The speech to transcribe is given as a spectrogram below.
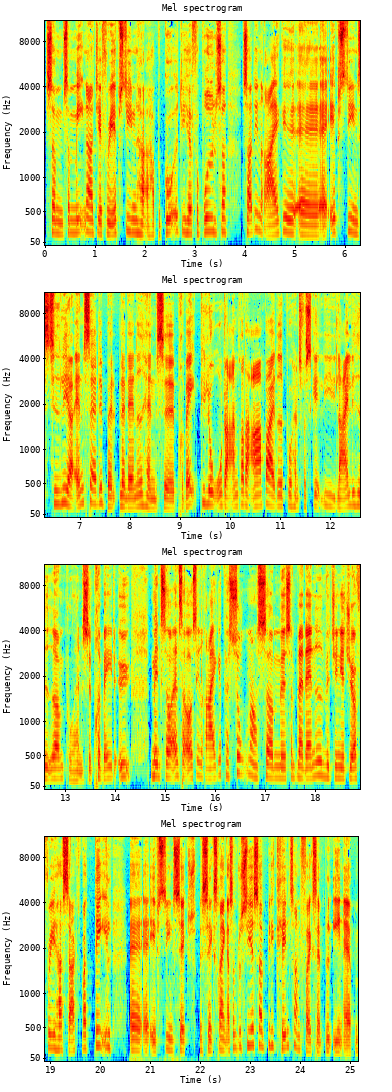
som, som mener, at Jeffrey Epstein har, har begået de her forbrydelser. Så er det en række af, af Epsteins tidligere ansatte, blandt andet hans øh, privatpilot og andre, der arbejdede på hans forskellige lejligheder, på hans øh, private ø. Men så altså også en række personer, som, øh, som blandt andet Virginia Joffrey har sagt var del af, af Epsteins sex, sexring. Og som du siger, så er Bill Clinton for eksempel en af dem.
